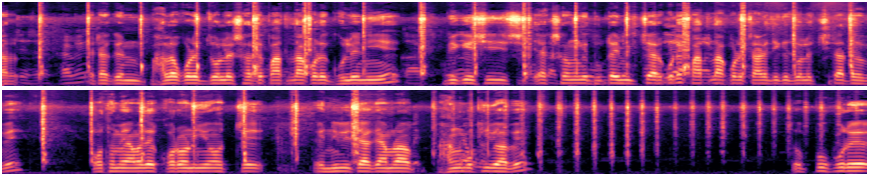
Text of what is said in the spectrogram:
আর এটাকে ভালো করে জলের সাথে পাতলা করে ঘুলে নিয়ে বিকেশি একসঙ্গে দুটাই মিক্সচার করে পাতলা করে চারিদিকে জলে ছিটাতে হবে। প্রথমে আমাদের করণীয় হচ্ছে এই নীলিটাকে আমরা ভাঙবো কীভাবে? তো পুকুরের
